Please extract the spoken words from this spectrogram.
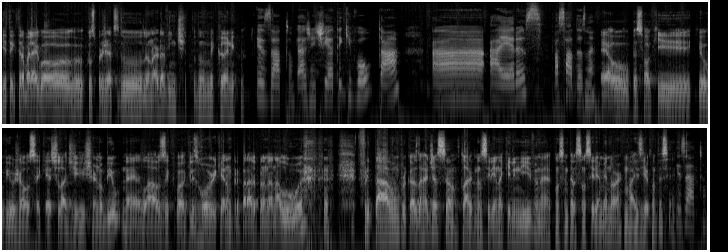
Ia ter que trabalhar igual com os projetos do Leonardo da Vinci, tudo mecânico. Exato. A gente ia ter que voltar a, a eras passadas, né? É, o, o pessoal que, que ouviu já o SciCast lá de Chernobyl, né? Lá os, aqueles rovers que eram preparados para andar na Lua fritavam por causa da radiação. Claro que não seria naquele nível, né? A concentração seria menor, mas ia acontecer. Exato.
